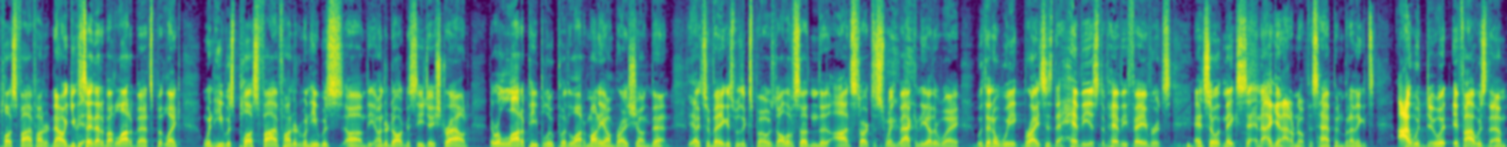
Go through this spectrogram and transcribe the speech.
plus five hundred. Now you can say that about a lot of bets, but like when he was plus five hundred, when he was um, the underdog to C.J. Stroud, there were a lot of people who put a lot of money on Bryce Young then. Right, so Vegas was exposed. All of a sudden, the odds start to swing back in the other way. Within a week, Bryce is the heaviest of heavy favorites, and so it makes sense. And again, I don't know if this happened, but I think it's. I would do it if I was them.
